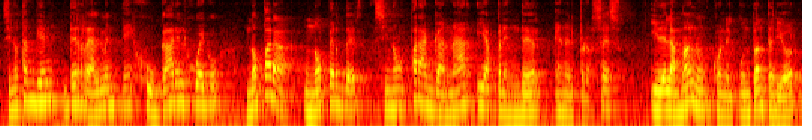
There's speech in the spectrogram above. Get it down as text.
sino también de realmente jugar el juego no para no perder, sino para ganar y aprender en el proceso. Y de la mano con el punto anterior,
